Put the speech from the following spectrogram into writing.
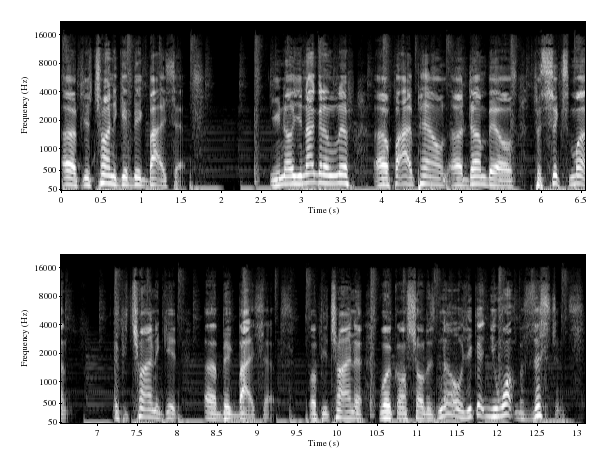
uh, if you're trying to get big biceps. You know, you're not going to lift uh, five pound uh, dumbbells for six months if you're trying to get big biceps or if you're trying to work on shoulders. No, you get you want resistance.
